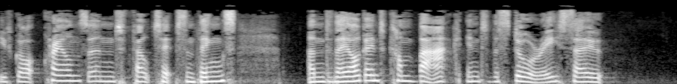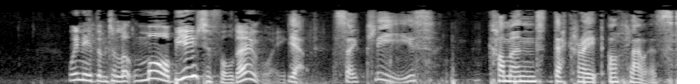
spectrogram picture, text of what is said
You've got crayons and felt tips and things, and they are going to come back into the story. So, We need them to look more beautiful, don't we? yeah. So please come and decorate our flowers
